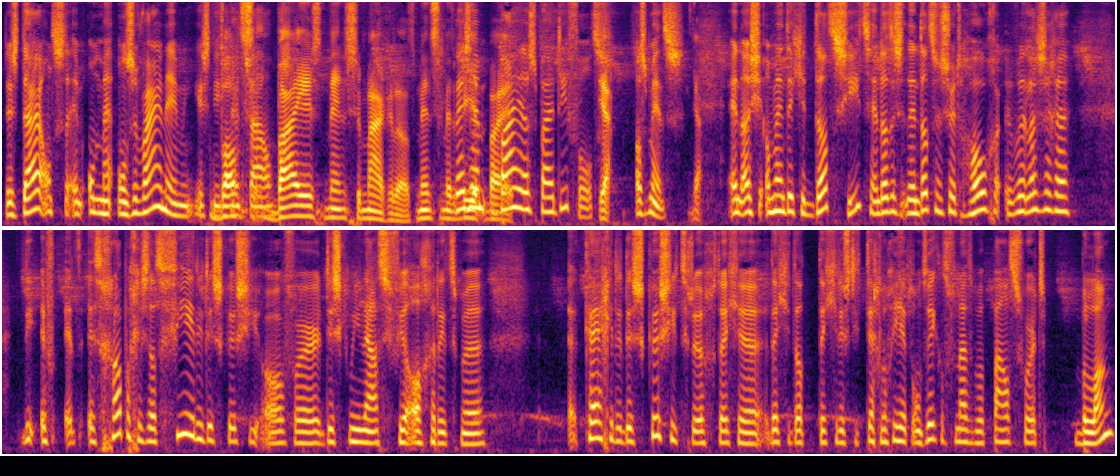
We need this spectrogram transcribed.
Dus daar ontstaat, onze waarneming is niet Want neutraal. biased mensen maken dat. Mensen met Wij zijn biased by default ja. als mens. Ja. En als je, op het moment dat je dat ziet, en dat is, en dat is een soort hoger, laten zeggen, die, het, het grappige is dat via die discussie over discriminatie via algoritme, eh, krijg je de discussie terug dat je, dat, je dat, dat je dus die technologie hebt ontwikkeld vanuit een bepaald soort belang.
